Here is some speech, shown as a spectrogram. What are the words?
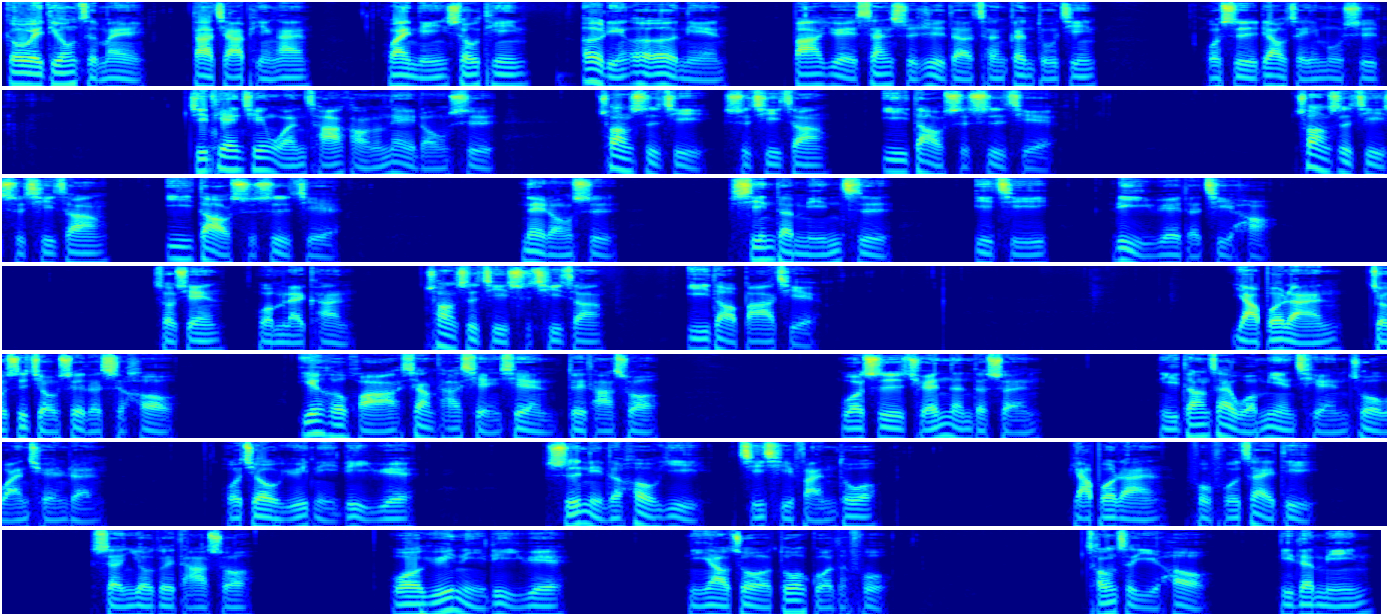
各位弟兄姊妹，大家平安！欢迎您收听二零二二年八月三十日的晨更读经。我是廖哲一牧师。今天经文查考的内容是《创世纪》十七章一到十四节。《创世纪》十七章一到十四节内容是新的名字以及立约的记号。首先，我们来看《创世纪》十七章一到八节。亚伯兰九十九岁的时候，耶和华向他显现，对他说：“我是全能的神，你当在我面前做完全人，我就与你立约，使你的后裔极其繁多。”亚伯兰俯伏在地，神又对他说：“我与你立约。”你要做多国的父。从此以后，你的名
